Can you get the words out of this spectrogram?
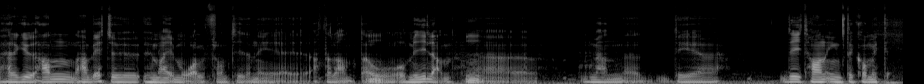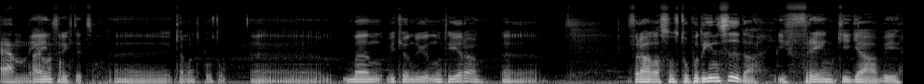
Herregud, han, han vet ju hur man gör mål från tiden i Atalanta Mm. och, och Milan. Mm. Eh, men det, dit har han inte kommit än i Nej, alla inte riktigt. Eh, kan man inte påstå. Eh, men vi kunde ju notera eh, för alla som står på din sida i Frenkie Gavi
